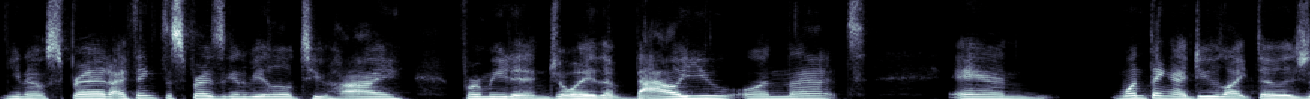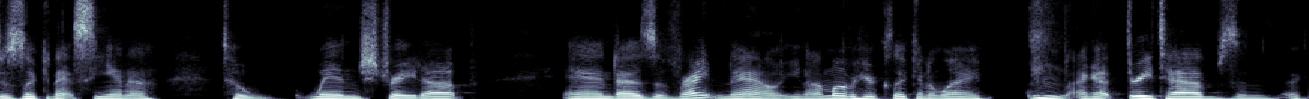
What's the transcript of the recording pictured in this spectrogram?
you know, spread, I think the spread is going to be a little too high for me to enjoy the value on that. And one thing I do like though is just looking at Siena to win straight up. And as of right now, you know, I'm over here clicking away. I got three tabs and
